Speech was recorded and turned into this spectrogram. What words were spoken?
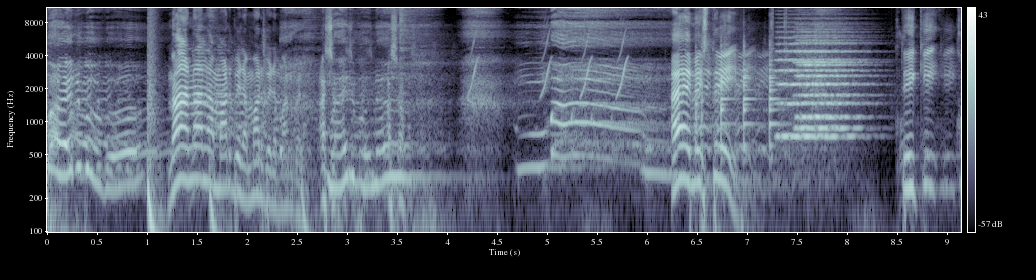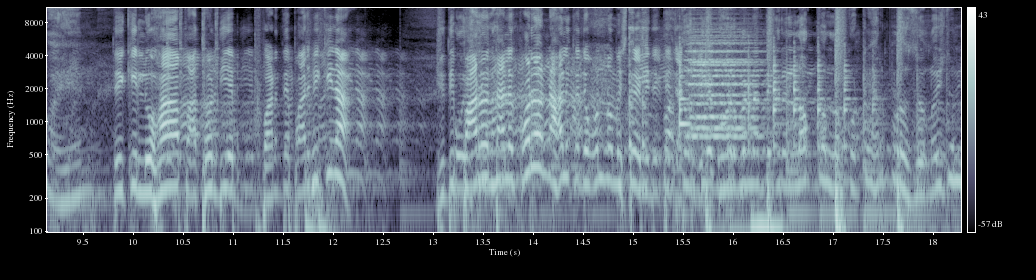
মায়ের বাবা না না না মারবে না মারবে না মারবে না। আসো মায়ের বোনা এই মিস্ত্রি তুই কি কয়েন তুই কি লোহা পাথর দিয়ে বানাতে পারবি কি না? যদি পারো তাহলে করো না হলে কিন্তু অন্য মিস্ত্রি আমি দেখতে চাই দিয়ে ঘর বানাতে গেলে লক্ষ লক্ষ টাকার প্রয়োজন ওই জন্য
